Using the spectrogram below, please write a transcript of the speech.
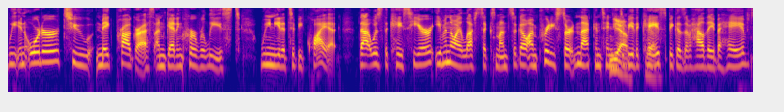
we in order to make progress on getting her released, we needed to be quiet. That was the case here. Even though I left six months ago, I'm pretty certain that continued Yeah, to be the yeah. case because of how they behaved.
